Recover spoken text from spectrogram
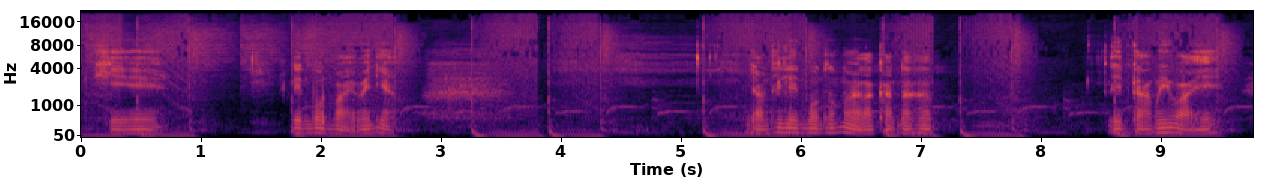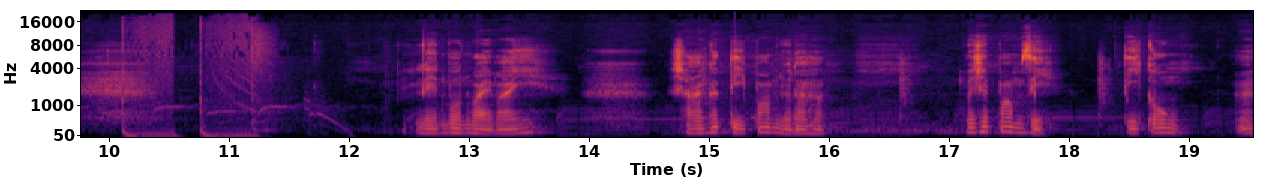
โอเค เลนบนไหวไหมเนี่ยย้ำที่เลนบนสักหน่อยละกันนะครับ เลนกลางไม่ไหว เลนบนไหวไหม ช้างก็ตีป้อมอยู่นะครับ ไม่ใช่ป้อมสิ ตีกงอ่า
